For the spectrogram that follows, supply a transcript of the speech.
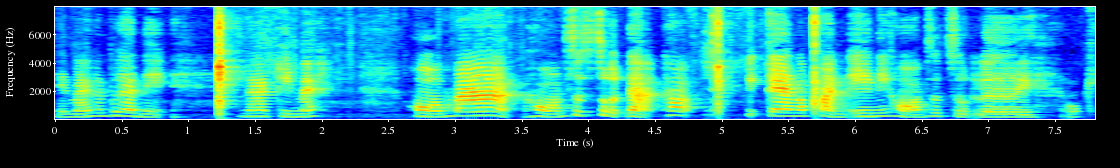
เห็นไหมเพื่อนๆนี่น่ากินไหมหอมมากหอมสุดๆอะถ้าพริกแกงเราปั่นเองนี่หอมสุดๆเลย โอเค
